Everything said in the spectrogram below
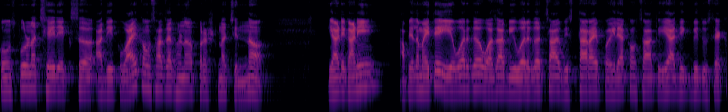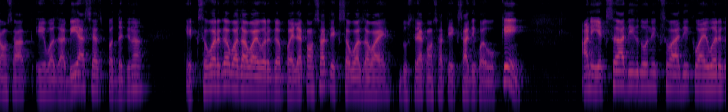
कंसपूर्ण छेद एक्स अधिक वाय कंसाचा घन प्रश्नचिन्ह. या ठिकाणी आपल्याला माहिती आहे ए वर्ग वजा बी वर्गचा विस्तार आहे. पहिल्या कंसात ए अधिक बी दुसऱ्या कंसात ए वजा बी अशाच पद्धतीनं. एक्स वर्ग वजा वाय वर्ग पहिल्या कंसात एक्स वजा वाय दुसऱ्या कंसात एक्स अधिक वाय ओके आणि एक्स अधिक दोन एक्स वाय अधिक वाय वर्ग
